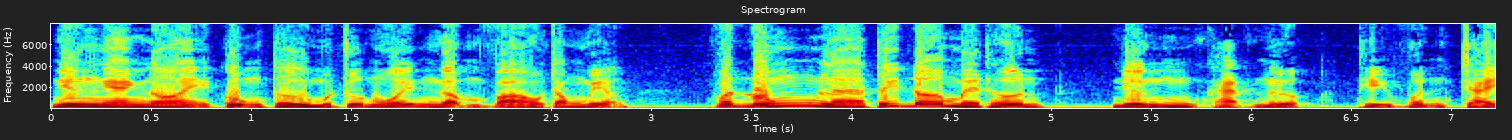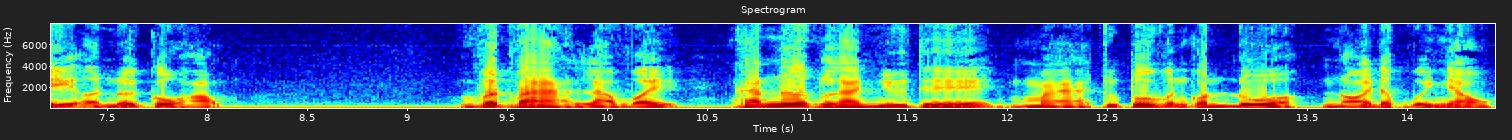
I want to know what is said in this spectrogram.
nhưng nghe anh nói cũng thử một chút muối ngậm vào trong miệng. Và đúng là thấy đỡ mệt hơn, nhưng khát nước thì vẫn cháy ở nơi cổ họng. Vất vả là vậy, khát nước là như thế mà chúng tôi vẫn còn đùa nói được với nhau.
